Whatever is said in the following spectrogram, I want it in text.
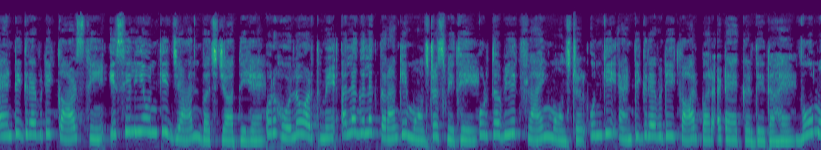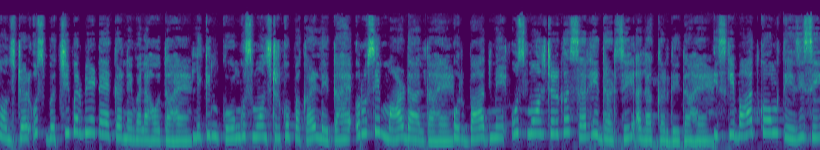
एंटी ग्रेविटी कार्स थी, इसीलिए उनकी जान बच जाती है। और होलो अर्थ में अलग अलग तरह के मॉन्स्टर्स भी थे। और तभी एक फ्लाइंग मॉन्स्टर उनकी एंटी ग्रेविटी कार पर अटैक कर देता है। वो मॉन्स्टर उस बच्ची पर भी अटैक करने वाला होता है। लेकिन कोंग उस मॉन्स्टर को पकड़ लेता है और उसे मार डालता है और बाद में उस मॉन्स्टर का सर ही धड़ से अलग कर देता है। इसके बाद कोंग तेज़ी से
